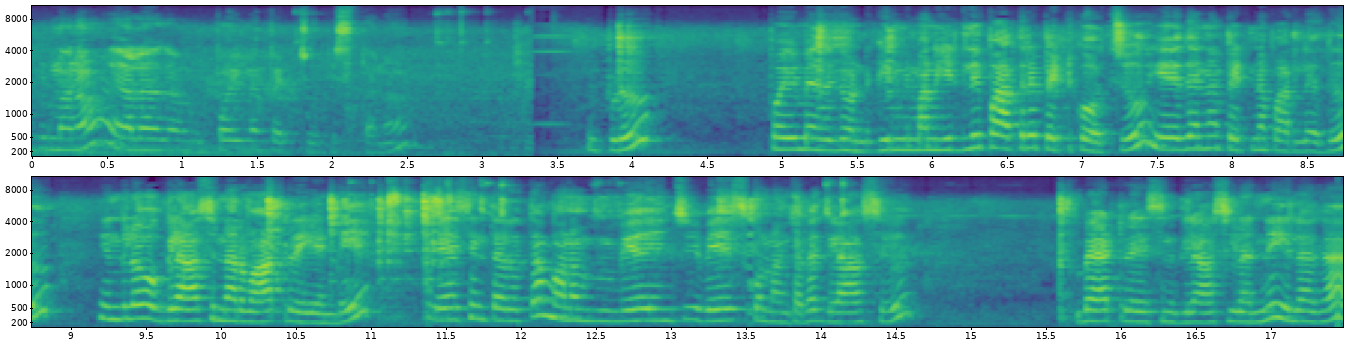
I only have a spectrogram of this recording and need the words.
ఇప్పుడు మనం ఎలా పొయ్యి మీద పెట్టి చూపిస్తాను. ఇప్పుడు పొయ్యి మీద ఇదిగోండి గిన్నె మన ఇడ్లీ పాత్రే పెట్టుకోవచ్చు. ఏదైనా పెట్టినా పర్లేదు. ఇందులో ఒక గ్లాసున్నర వాటర్ వేయండి. వేసిన తర్వాత మనం వేయించి వేసుకున్నాం కదా గ్లాసు. బ్యాటర్ వేసిన గ్లాసులన్నీ ఇలాగా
